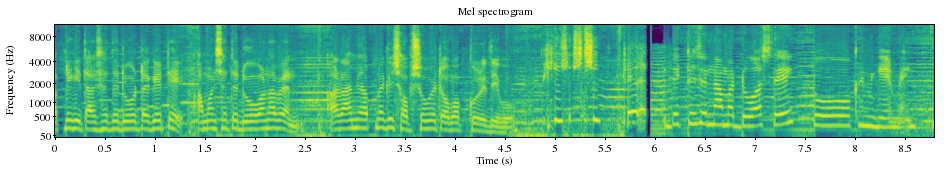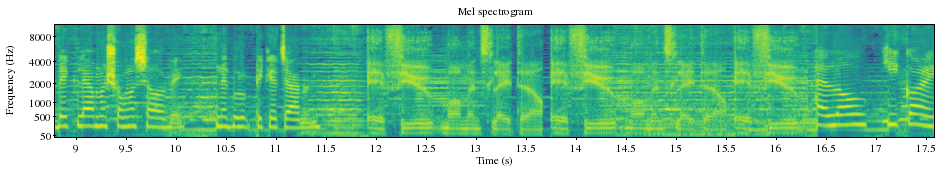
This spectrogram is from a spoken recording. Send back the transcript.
আপনি কি তার সাথে ডুয়োটা কেটে আমার সাথে ডো বানাবেন? আর আমি আপনাকে সবসময় টপ আপ করে দেব। দেখতেছেন না আমার ডো আছে তো ওখানে গেমে দেখলে আমার সমস্যা হবে। মানে গ্রুপটিকে জানেন A few moments later. A few moments later. A few hello কি করে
